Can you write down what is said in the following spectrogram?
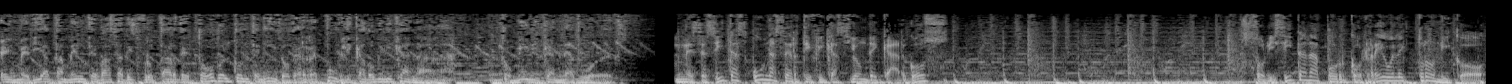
E inmediatamente vas a disfrutar de todo el contenido de República Dominicana. Dominican Networks. ¿Necesitas una certificación de cargos? Solicítala por correo electrónico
